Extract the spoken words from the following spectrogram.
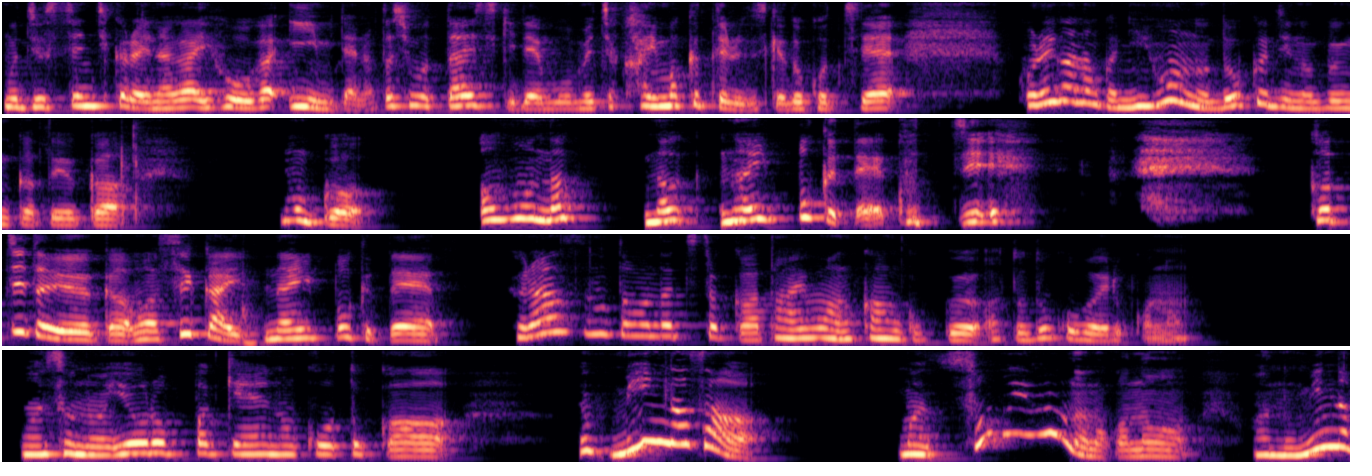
もう10センチくらい長い方がいいみたいな。私も大好きで、もうめっちゃ買いまくってるんですけど、こっちで。これがなんか日本の独自の文化というか、なんか、あんまな、な、ないっぽくて、こっち。こっちというか、まあ世界ないっぽくて、フランスの友達とか台湾、韓国、あとどこがいるかな？まあそのヨーロッパ系の子とかみんなさ、まあそういうもんなのかな？あのみんな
